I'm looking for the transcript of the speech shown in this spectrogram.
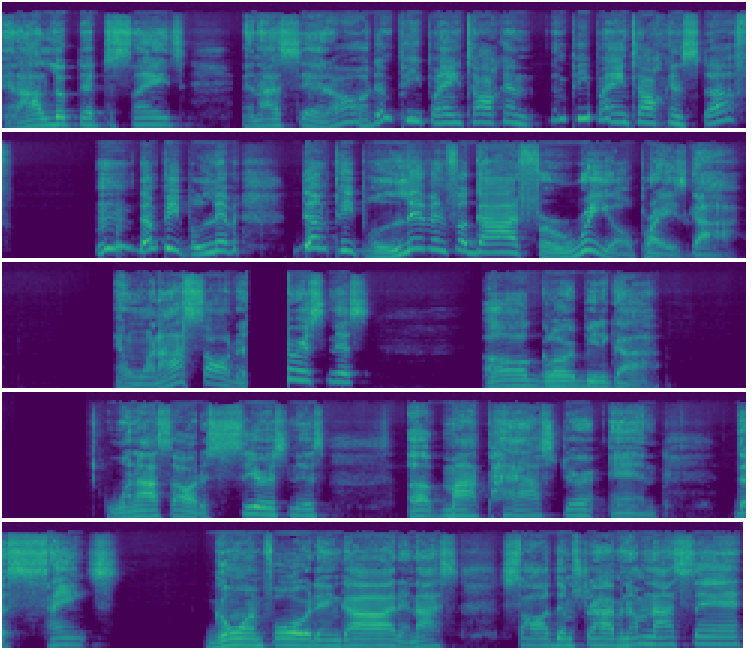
And I looked at the saints and I said, "Oh, them people ain't talking. Them people ain't talking stuff. Mm, them people living. Them people living for God for real. Praise God." And when I saw the seriousness, oh, glory be to God. When I saw the seriousness of my pastor and the saints going forward in God, and I saw them striving. I'm not saying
